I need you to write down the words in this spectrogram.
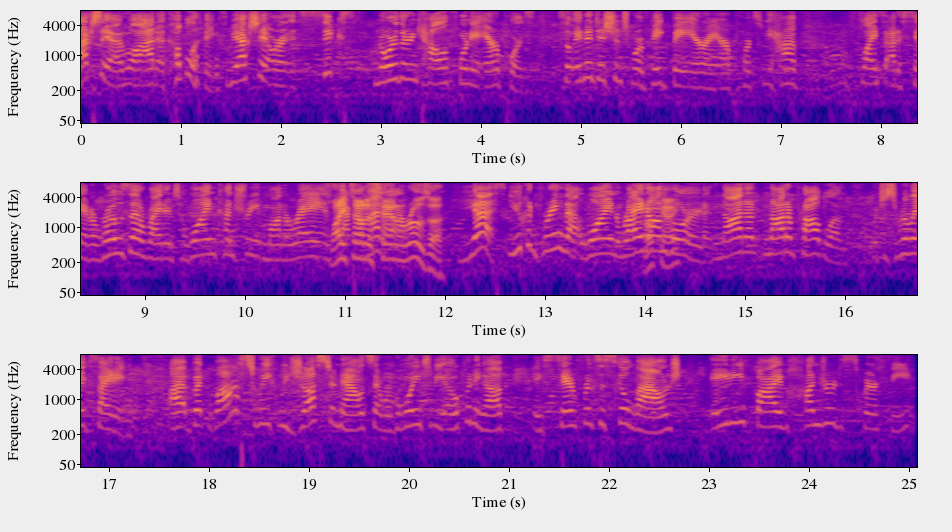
actually I will add a couple of things. We actually are at six Northern California airports. So in addition to our big Bay Area airports, we have flights out of Santa Rosa, right into wine country, Monterey, and Flights Sacramento. out of Santa Rosa? Yes, you can bring that wine right okay. on board, not a, not a problem, which is really exciting. Uh, but last week we just announced that we're going to be opening up a San Francisco lounge 8,500 square feet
